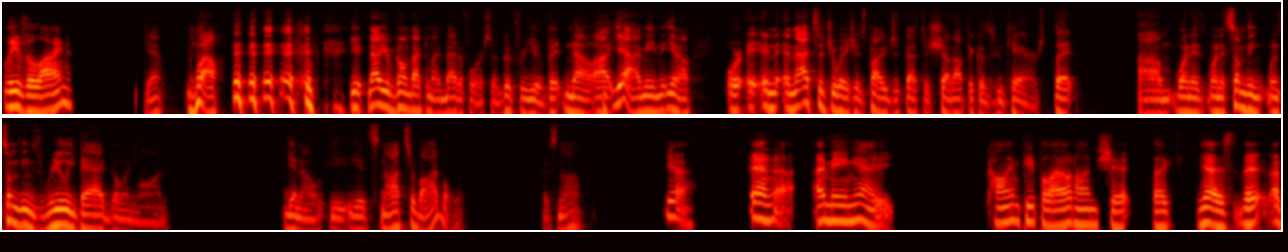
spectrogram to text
Leave the line. Yeah. Well, now you're going back to my metaphor, so good for you. But no, uh, yeah, I mean, you know, or in in that situation, it's probably just best to shut up because who cares? But um, when it when it's something when something's really bad going on, you know, it's not survivable. It's not. Yeah. And uh, I mean, yeah, calling people out on shit. Like, yes, the uh,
